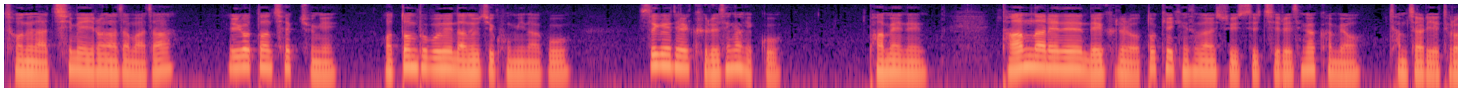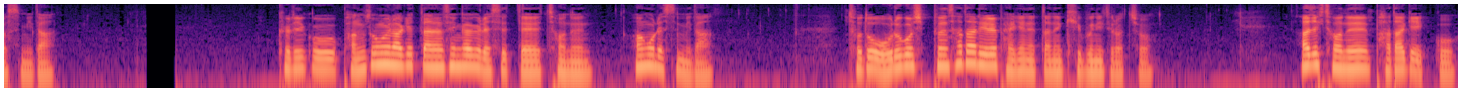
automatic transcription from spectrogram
저는 아침에 일어나자마자 읽었던 책 중에 어떤 부분을 나눌지 고민하고 쓰게 될 글을 생각했고, 밤에는 다음 날에는 내 글을 어떻게 개선할 수 있을지를 생각하며 잠자리에 들었습니다. 그리고 방송을 하겠다는 생각을 했을 때 저는 황홀했습니다. 저도 오르고 싶은 사다리를 발견했다는 기분이 들었죠. 아직 저는 바닥에 있고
